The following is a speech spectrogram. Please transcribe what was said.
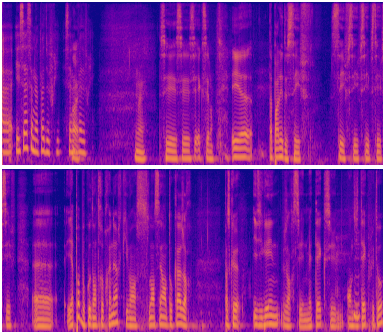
Euh, et ça, ça n'a pas de prix. Ça n'a Ouais. pas de prix. C'est c'est- c'est excellent. Et tu as parlé de safe. Safe, safe, safe, safe, safe. Il n'y a pas beaucoup d'entrepreneurs qui vont se lancer en tout cas, genre. Parce que EasyGain, genre, c'est une medtech, c'est une handitech plutôt.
